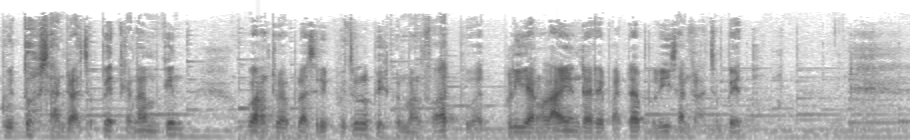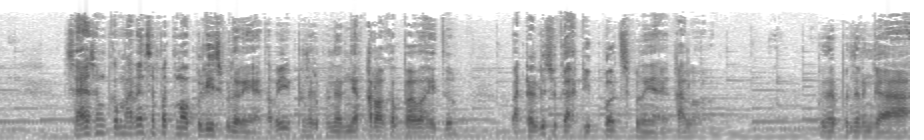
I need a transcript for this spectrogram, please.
butuh sandal jepit karena mungkin uang 12.000 itu lebih bermanfaat buat beli yang lain daripada beli sandal jepit saya kemarin sempat mau beli sebenarnya tapi benar-benar nyekrol ke bawah itu. Padahal itu juga di bot sebenarnya. Kalau benar-benar nggak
